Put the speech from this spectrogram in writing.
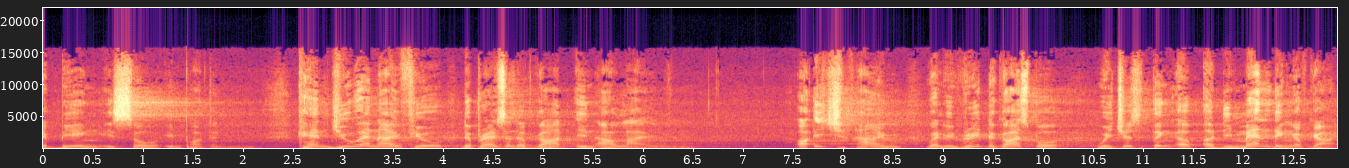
The being is so important. Can you and I feel the presence of God in our life? Or each time when we read the gospel, we just think of a demanding of God.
